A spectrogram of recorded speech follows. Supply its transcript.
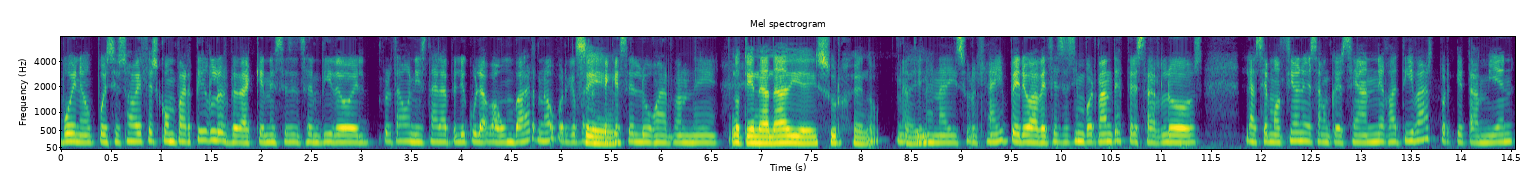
bueno, pues eso a veces compartirlo, es verdad que en ese sentido el protagonista de la película va a un bar, ¿no? Porque parece sí. que es el lugar donde... No tiene a nadie y surge, ¿no? No ahí. tiene a nadie y surge ahí, pero a veces es importante expresar los, las emociones, aunque sean negativas, porque también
